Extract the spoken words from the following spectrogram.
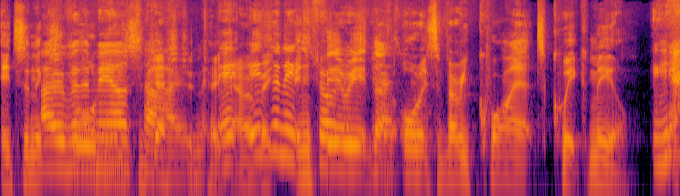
It's an over the extraordinary meal suggestion, time? Kate. It Garrett, is an in theory, it does, or it's a very quiet, quick meal. Yeah,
